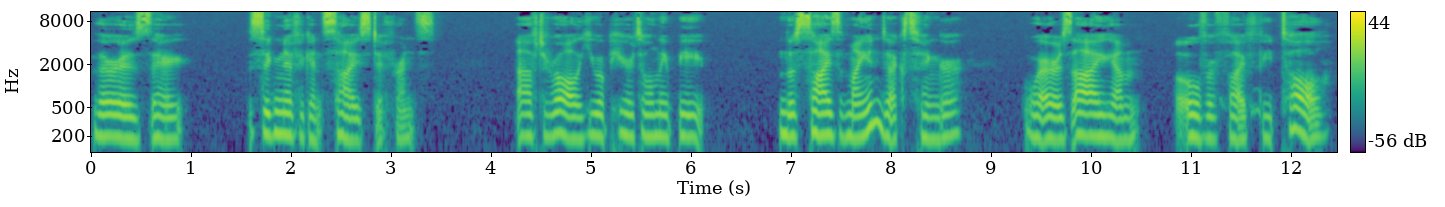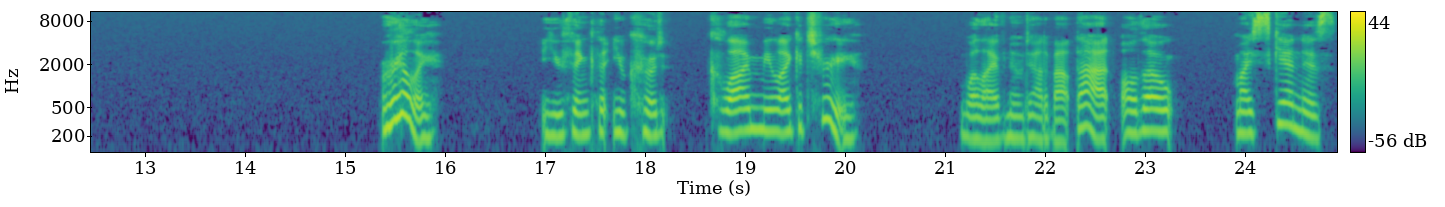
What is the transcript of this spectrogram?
there is a significant size difference. After all, you appear to only be the size of my index finger, whereas I am over five feet tall. Really? You think that you could climb me like a tree? Well, I have no doubt about that, although my skin is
